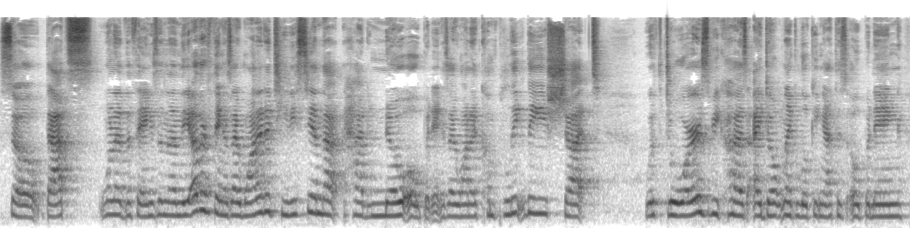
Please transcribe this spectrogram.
so that's one of the things. And then the other thing is I wanted a TV stand that had no openings. I wanted completely shut with doors because I don't like looking at this opening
